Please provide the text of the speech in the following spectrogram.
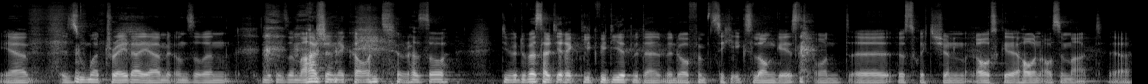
ja, Zoomer-Trader ja, mit, mit unserem Margin-Account oder so, die, du wirst halt direkt liquidiert, mit dein, wenn du auf 50x long gehst und äh, wirst richtig schön rausgehauen aus dem Markt. Ja.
